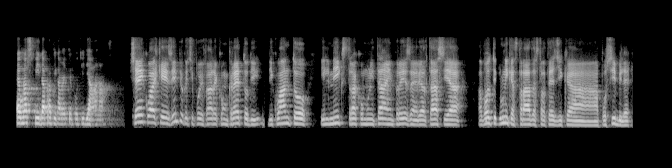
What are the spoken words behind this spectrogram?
è una sfida praticamente quotidiana. C'è qualche esempio che ci puoi fare concreto di, di quanto il mix tra comunità e impresa in realtà sia a volte l'unica strada strategica possibile?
